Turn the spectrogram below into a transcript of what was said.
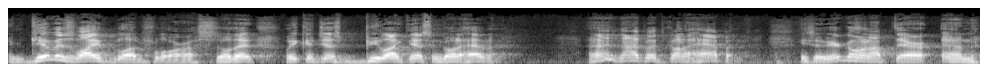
and give his lifeblood for us so that we could just be like this and go to heaven. That's not what's going to happen. He said, You're going up there, and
